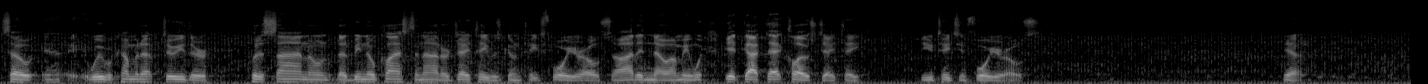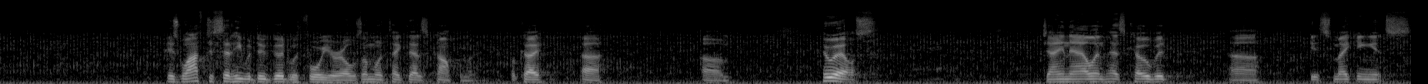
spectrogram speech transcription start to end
so uh, we were coming up to either put a sign on there'd be no class tonight or JT was going to teach four year olds. So I didn't know. I mean, it got that close, JT, you teaching four year olds. Yeah. His wife just said he would do good with four year olds. I'm going to take that as a compliment. Okay? Uh, um, who else? Jane Allen has COVID. Uh, it's making its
